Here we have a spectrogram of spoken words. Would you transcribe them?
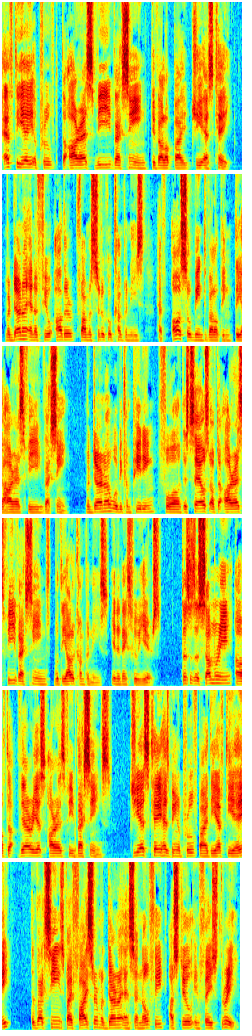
FDA approved the RSV vaccine developed by GSK. Moderna and a few other pharmaceutical companies have also been developing the RSV vaccine. Moderna will be competing for the sales of the RSV vaccines with the other companies in the next few years. This is a summary of the various RSV vaccines. GSK has been approved by the FDA. The vaccines by Pfizer, Moderna, and Sanofi are still in phase 3.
